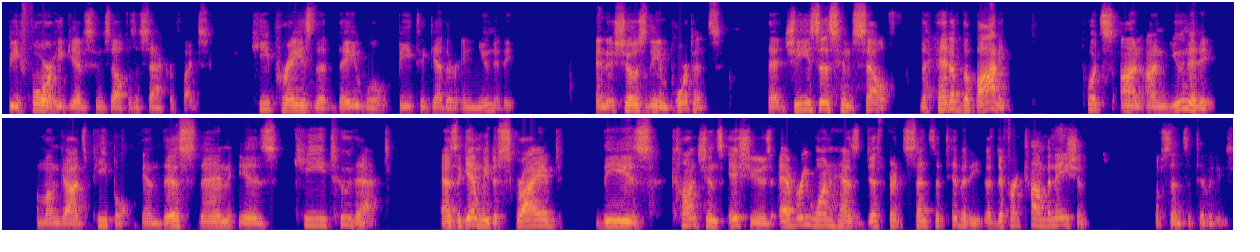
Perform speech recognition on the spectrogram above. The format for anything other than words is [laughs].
before he gives himself as a sacrifice. He prays that they will be together in unity. And it shows the importance that Jesus himself, the head of the body, puts on, on unity among God's people. And this then is key to that. As again, we described these conscience issues, everyone has different sensitivity, a different combination of sensitivities.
